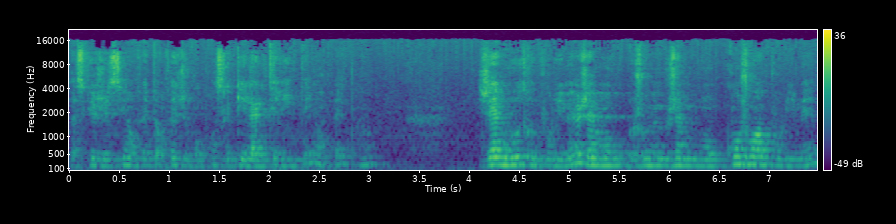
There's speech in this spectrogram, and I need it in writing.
parce que je sais en fait, en fait, je comprends ce qu'est l'altérité en fait. Hein. J'aime l'autre pour lui-même, j'aime mon, mon, conjoint pour lui-même,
